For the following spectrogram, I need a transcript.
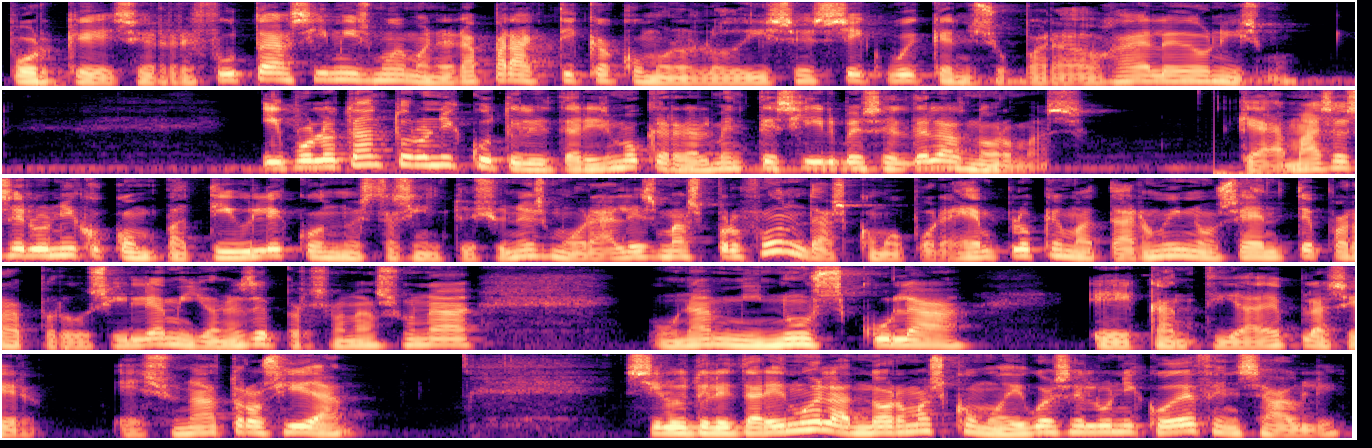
porque se refuta a sí mismo de manera práctica, como nos lo dice Sigwick en su paradoja del hedonismo, y por lo tanto el único utilitarismo que realmente sirve es el de las normas, que además es el único compatible con nuestras intuiciones morales más profundas, como por ejemplo que matar a un inocente para producirle a millones de personas una, una minúscula eh, cantidad de placer, es una atrocidad. Si el utilitarismo de las normas, como digo, es el único defensable,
